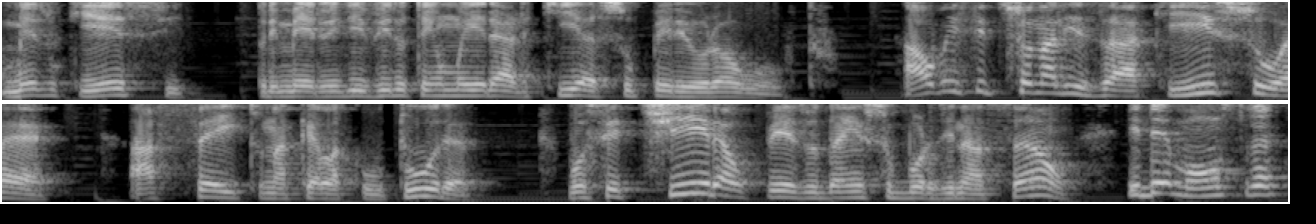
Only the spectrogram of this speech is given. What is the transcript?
mesmo que esse primeiro indivíduo tenha uma hierarquia superior ao outro. Ao institucionalizar que isso é aceito naquela cultura, você tira o peso da insubordinação e demonstra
